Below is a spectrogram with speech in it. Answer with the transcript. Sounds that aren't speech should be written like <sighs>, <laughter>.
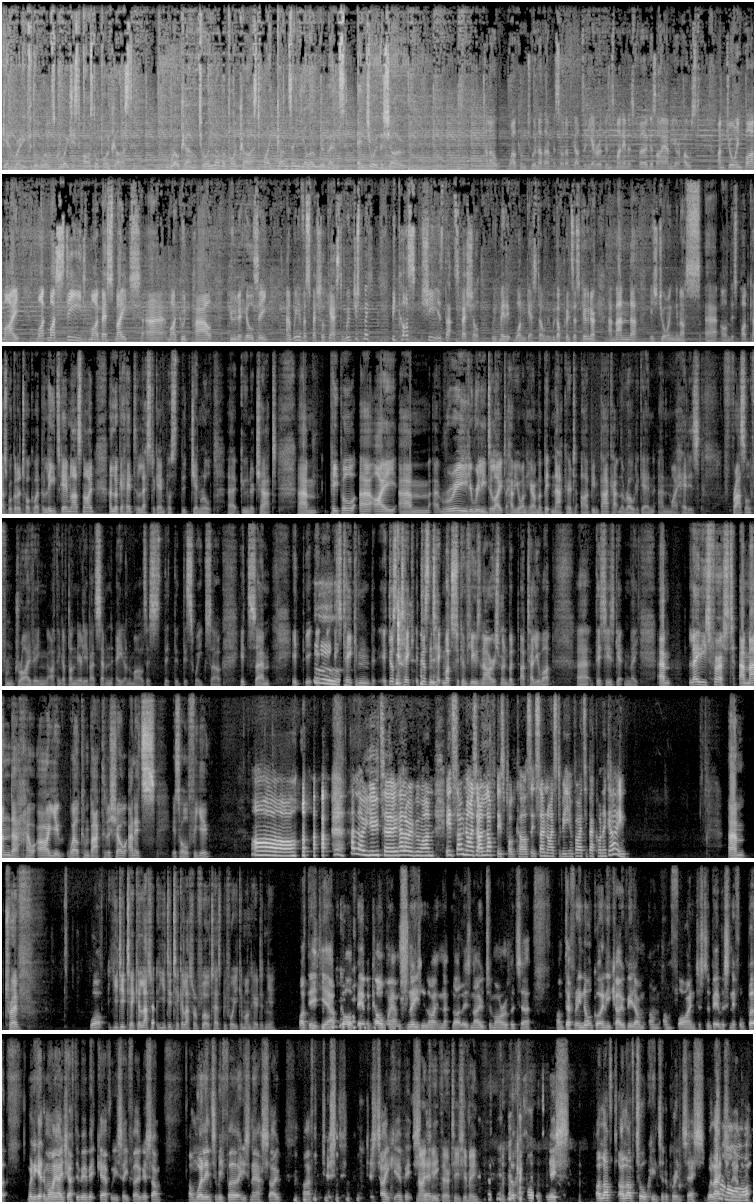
Get ready for the world's greatest Arsenal podcast. Welcome to another podcast by Guns and Yellow Ribbons. Enjoy the show. Hello, welcome to another episode of Guns and Yellow Ribbons. My name is Fergus. I am your host. I'm joined by my my, my steed, my best mate, uh, my good pal, Gunnar Hilsey, and we have a special guest. And we've just met because she is that special. We've made it one guest only. We got Princess Gunnar. Amanda is joining us uh, on this podcast. We're going to talk about the Leeds game last night and look ahead to the Leicester game plus the general uh, Gunnar chat. Um, people. Uh, I am really, really delighted to have you on here. I'm a bit knackered. I've been back out on the road again, and my head is frazzled from driving. I think I've done nearly about seven, eight hundred miles this this week. So it's um, it, it, it it's taken. It doesn't take it doesn't take much to confuse an Irishman, but I tell you what, uh, this is getting me. Um, ladies first, Amanda, how are you? Welcome back to the show, and it's it's all for you. Oh, <laughs> hello, you two. Hello, everyone. It's so nice. I love this podcast. It's so nice to be invited back on again. Um, Trev, what you did take a lateral, you did take a lateral flow test before you came on here, didn't you? I did, yeah. I've got a bit of a cold, mate. I'm sneezing like like there's no tomorrow, but uh, I've definitely not got any COVID. I'm I'm I'm fine, just a bit of a sniffle. But when you get to my age, you have to be a bit careful. You see, Fergus. I'm I'm well into my thirties now, so I have to just just take it a bit steady. Nineteen thirties, you mean? <laughs> Looking forward to this. I love I love talking to the princess. Well, actually, I like,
